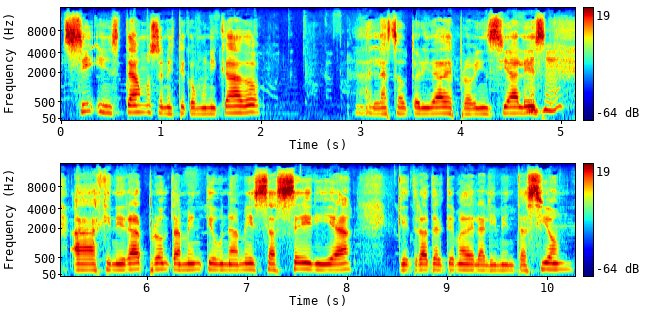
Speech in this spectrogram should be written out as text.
sí instamos en este comunicado a las autoridades provinciales a generar prontamente una mesa seria que trate el tema de la alimentación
